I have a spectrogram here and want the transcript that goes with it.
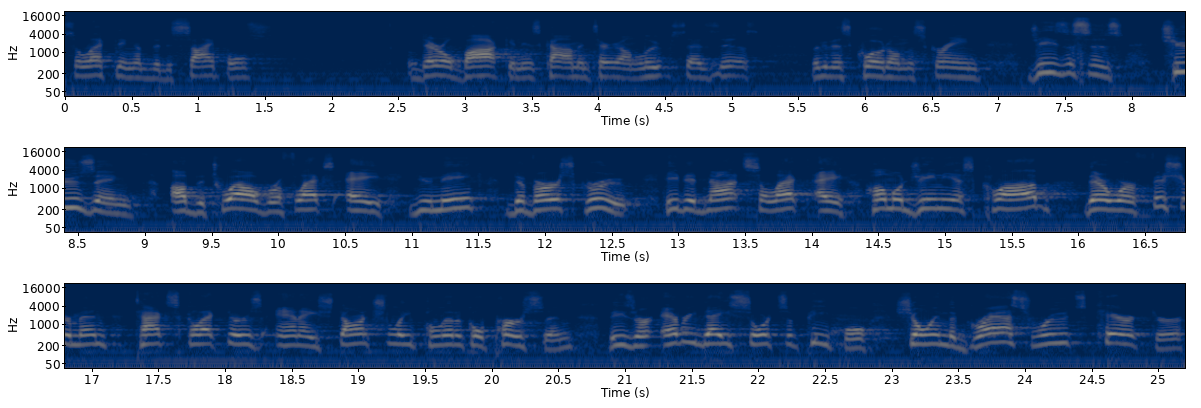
selecting of the disciples. Darrell Bock, in his commentary on Luke, says this. Look at this quote on the screen. Jesus' choosing of the 12 reflects a unique, diverse group. He did not select a homogeneous club. There were fishermen, tax collectors, and a staunchly political person. These are everyday sorts of people showing the grassroots character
